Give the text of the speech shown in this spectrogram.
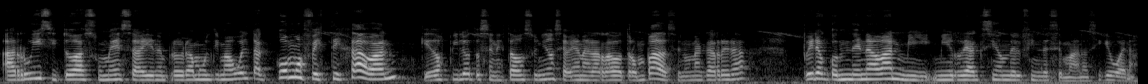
a Ruiz y toda su mesa ahí en el programa Última Vuelta, cómo festejaban que dos pilotos en Estados Unidos se habían agarrado trompadas en una carrera, pero condenaban mi, mi reacción del fin de semana. Así que bueno,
